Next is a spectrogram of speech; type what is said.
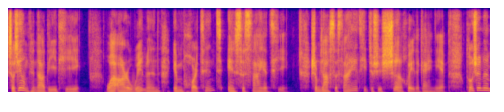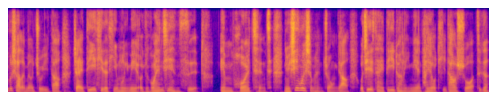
首先，我们看到第一题：Why are women important in society？什么叫 society？就是社会的概念。同学们不晓得有没有注意到，在第一题的题目里面有一个关键字。Important，女性为什么很重要？我记得在第一段里面，他有提到说，这个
